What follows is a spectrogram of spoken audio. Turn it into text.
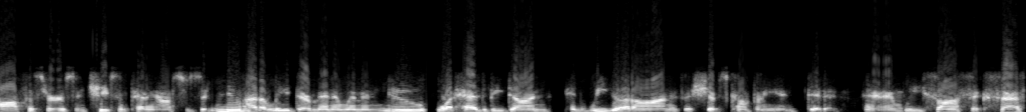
officers and chiefs and petty officers that knew how to lead their men and women, knew what had to be done, and we got on as a ship's company and did it and we saw success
